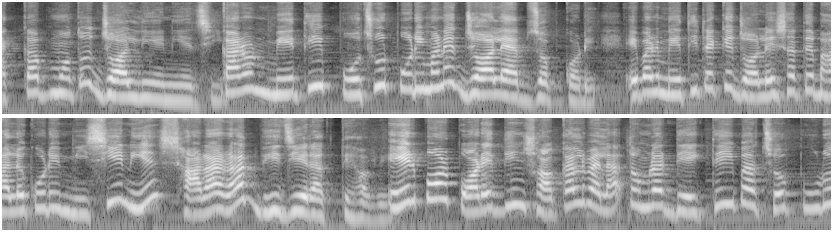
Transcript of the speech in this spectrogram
এক কাপ মতো জল নিয়ে নিয়েছি। কারণ মেথি প্রচুর পরিমাণে জল অ্যাবজর্ব করে। এবার মেথিটাকে জলের সাথে ভালো করে মিশিয়ে নিয়ে সারা রাত ভিজিয়ে রাখতে হবে। এরপর পরের দিন সকালবেলা তোমরা দেখতেই পাচ্ছ পুরো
